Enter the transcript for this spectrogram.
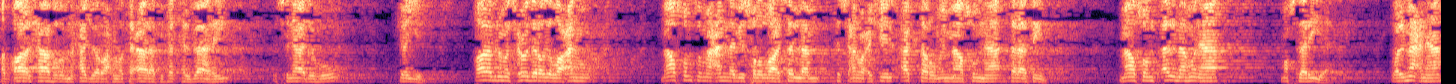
قد قال الحافظ ابن حجر رحمه الله تعالى في فتح الباري إسناده جيد. قال ابن مسعود رضي الله عنه ما صمت مع النبي صلى الله عليه وسلم تسعا وعشرين أكثر مما صمنا ثلاثين. ما صمت ألم هنا مصدرية والمعنى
